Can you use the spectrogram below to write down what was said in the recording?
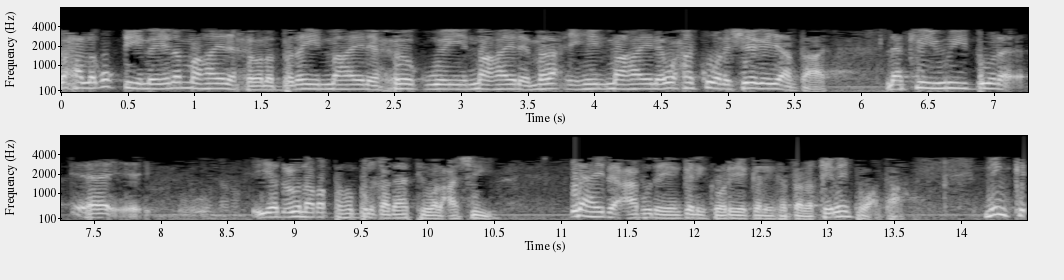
Waxa lagu qiimeeyena maaha inay xoolo badan yihiin maaha inay xoog weyn maaha inay madax yihiin maaha inay waxaan kuwana sheegayaan tahay. Laakin yuriiduuna yadcuuna rabbahum bilkadaati waalcashiy ilaahay bay caabudayeen gelinka hore iyo gelinka dambe qiimaynta waa taa. Ninka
